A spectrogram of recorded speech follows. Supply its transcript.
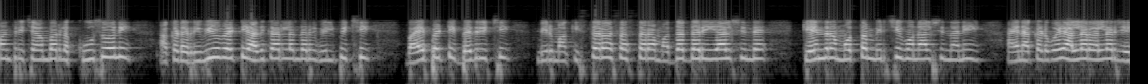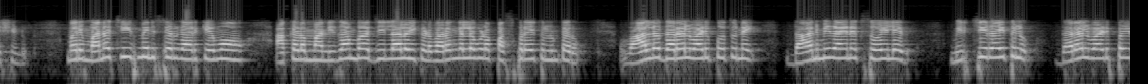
మంత్రి ఛాంబర్లో కూర్చొని అక్కడ రివ్యూ పెట్టి అధికారులందరినీ పిలిపించి భయపెట్టి బెదిరించి మీరు మాకు ఇస్తారా సస్తారా మద్దతు ధర ఇవ్వాల్సిందే కేంద్రం మొత్తం మిర్చి కొనాల్సిందని ఆయన అక్కడ పోయి అల్లరి అల్లరి చేసిండు. మరి మన చీఫ్ మినిస్టర్ గారికేమో అక్కడ మా నిజామాబాద్ జిల్లాలో ఇక్కడ వరంగల్లో కూడా పసుపు రైతులు ఉంటారు. వాళ్ళ ధరలు వాడిపోతున్నాయి. దాని మీద ఆయనకు సోయలేదు మిర్చి రైతులు ధరలు వాడిపోయి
